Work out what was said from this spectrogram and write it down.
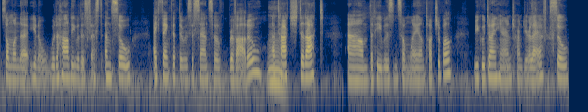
someone that, you know, would have handy with his fist. And so I think that there was a sense of bravado attached to that, um, that he was in some way untouchable. You go down here and turn to your left. So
